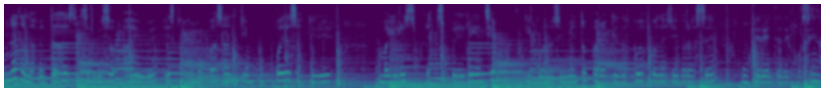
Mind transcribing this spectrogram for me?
Una de las ventajas del servicio A y B es que como pasa el tiempo puedes adquirir mayor experiencia y conocimiento para que después puedas llegar a ser un gerente de cocina.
